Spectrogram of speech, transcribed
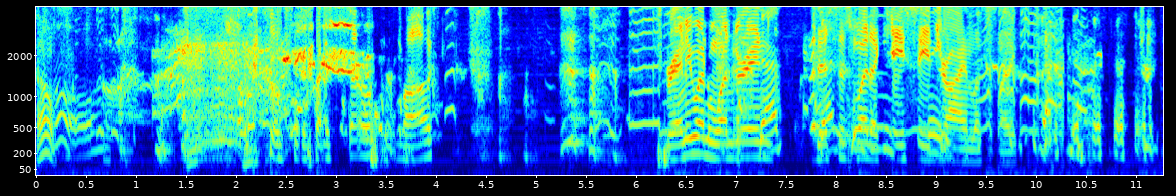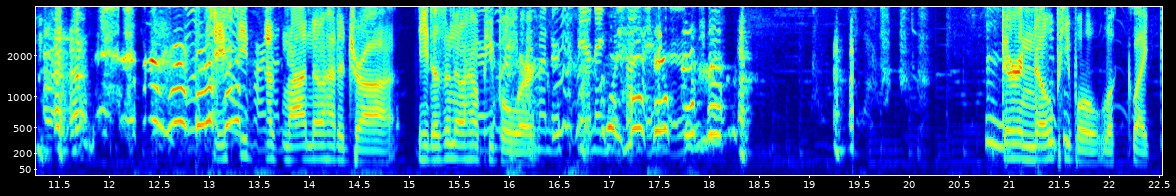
Oh. Oh, what the fuck? For anyone wondering, That's, this that's is what a Casey's KC face. drawing looks like. Casey does not know how to draw. He doesn't know how very people work. time understanding what that is. There are no people look like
